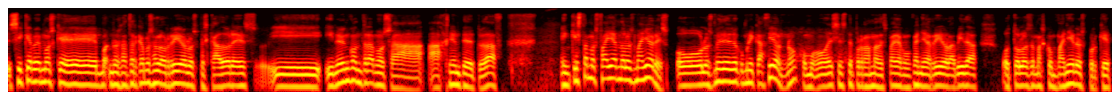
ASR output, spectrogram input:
sí que vemos que nos acercamos a los ríos, los pescadores, y, y no encontramos a, a gente de tu edad. ¿En qué estamos fallando los mayores? O los medios de comunicación, ¿no? Como es este programa de España con Caña de Río, La Vida, o todos los demás compañeros, porque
